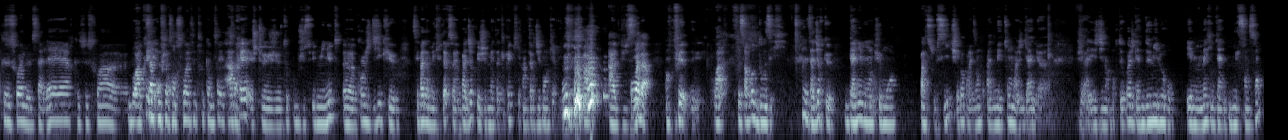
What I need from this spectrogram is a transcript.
Que ce soit le salaire, que ce soit euh, Bon, après, sa confiance en soi, ces trucs comme ça et tout ça. Après, je te, je te coupe juste une minute. Euh, quand je dis que c'est pas dans mes critères, ça veut pas dire que je vais me mettre à quelqu'un qui est interdit bancaire. Il faut pas abuser. Voilà. En fait, euh, voilà, faut savoir doser. C'est-à-dire que gagner moins que moi, pas de souci. Je sais pas, par exemple, admettons, moi je gagne, je, allez, je dis n'importe quoi, je gagne 2000 euros et mon mec il gagne 1500.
